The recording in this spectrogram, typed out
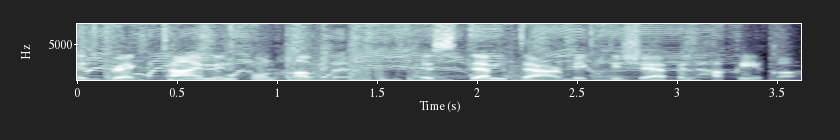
It's break time in استمتع باكتشاف الحقيقة.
